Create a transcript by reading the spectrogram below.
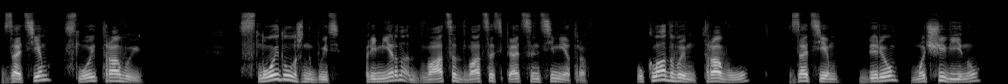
затем слой травы. Слой должен быть примерно 20-25 сантиметров. Укладываем траву, затем берем мочевину,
